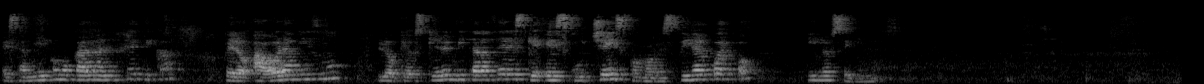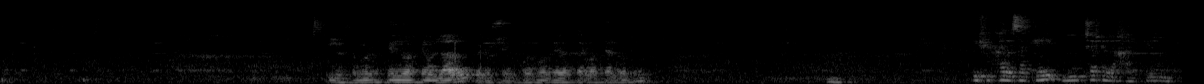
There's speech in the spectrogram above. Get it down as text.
está bien como carga energética, pero ahora mismo lo que os quiero invitar a hacer es que escuchéis cómo respira el cuerpo y lo seguimos. Y lo estamos haciendo hacia un lado, pero si podemos hacerlo hacia el otro. Y fijaros, aquí hay mucha relajación.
